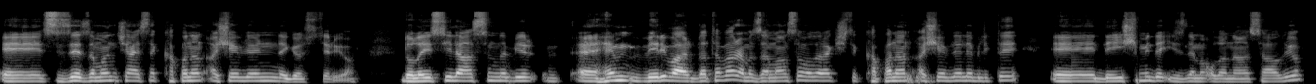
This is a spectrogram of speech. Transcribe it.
e, size zaman içerisinde kapanan aşevlerini de gösteriyor. Dolayısıyla aslında bir e, hem veri var, data var ama zamansal olarak işte kapanan aşevlerle birlikte e, değişimi de izleme olanağı sağlıyor.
